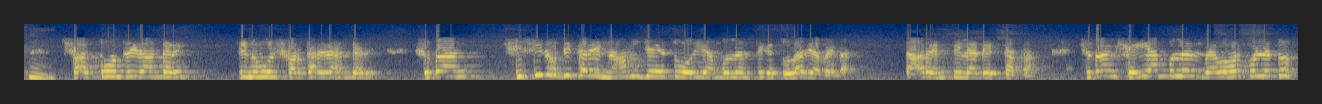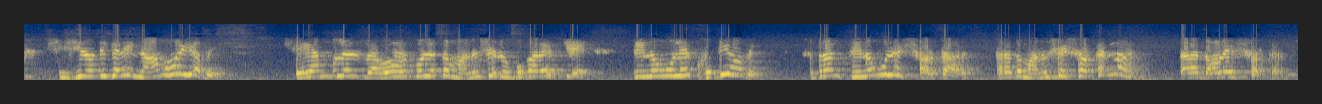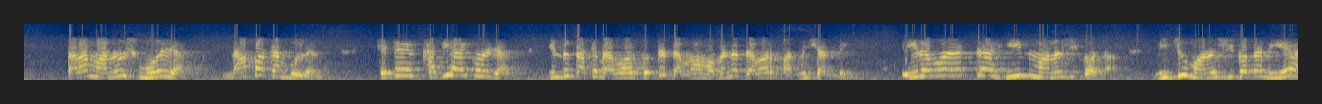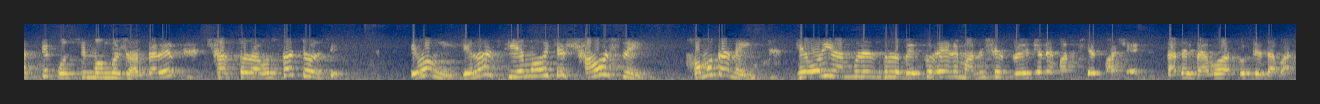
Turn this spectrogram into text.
স্বাস্থ্যমন্ত্রীর আন্ডারে তৃণমূল সরকারের আন্ডারে সুতরাং শিশির অধিকারের নাম যেহেতু ওই অ্যাম্বুলেন্স থেকে তোলা যাবে না তার এমপি ল্যাডের টাকা। সুতরাং সেই অ্যাম্বুলেন্স ব্যবহার করলে তো শিশির অধিকারীর নাম হয়ে যাবে। সেই অ্যাম্বুলেন্স ব্যবহার করলে তো মানুষের উপকারের চেয়ে তৃণমূলের ক্ষতি হবে। সুতরাং তৃণমূলের সরকার, তারা তো মানুষের সরকার নয়, তারা দলের সরকার। তারা মানুষ মরে যাক, না পাক অ্যাম্বুলেন্স হেঁটে খাটিয়ে আয় করে যাক, কিন্তু তাকে ব্যবহার করতে দেওয়া হবে না, দেওয়ার পারমিশন নেই। এইরকম একটা হীন মানসিকতা। নিচু মানসিকতা নিয়ে আজকে পশ্চিমবঙ্গ সরকারের স্বাস্থ্য ব্যবস্থা চলছে। এবং জেলার সিএমও হচ্ছে সাহস নেই ক্ষমতা নেই যে ওই অ্যাম্বুলেন্সগুলো বের করে এনে মানুষের প্রয়োজনে মানুষের পাশে তাদের ব্যবহার করতে দেওয়ার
